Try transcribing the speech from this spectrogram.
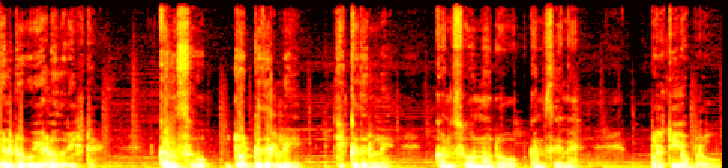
ಎಲ್ರಿಗೂ ಹೇಳೋದು ಇಷ್ಟೇ. ಕನಸು ದೊಡ್ಡದಿರಲಿ, ಚಿಕ್ಕದಿರಲಿ, ಕನಸು ಅನ್ನೋದು ಕನಸೇನೆ. ಪ್ರತಿಯೊಬ್ಬರು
